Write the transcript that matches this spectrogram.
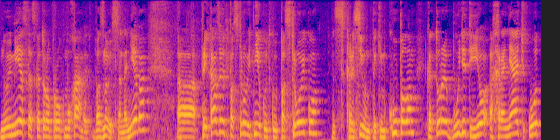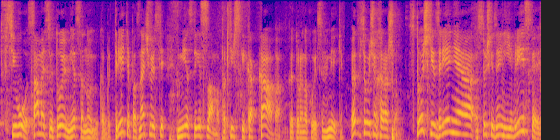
но и место, с которого пророк Мухаммед возносится на небо, приказывает построить некую такую постройку с красивым таким куполом, которая будет ее охранять от всего. Самое святое место, ну, как бы третье по значимости место ислама, практически как Каба, которая находится в Мекке. Это все очень хорошо. С точки зрения, с точки зрения еврейской,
